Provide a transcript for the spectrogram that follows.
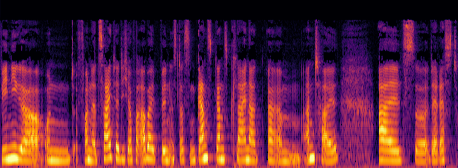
weniger und von der Zeit her, die ich auf der Arbeit bin, ist das ein ganz, ganz kleiner ähm, Anteil als äh, der Rest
